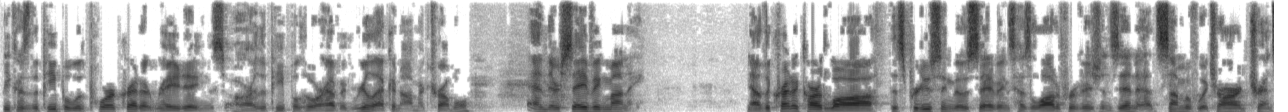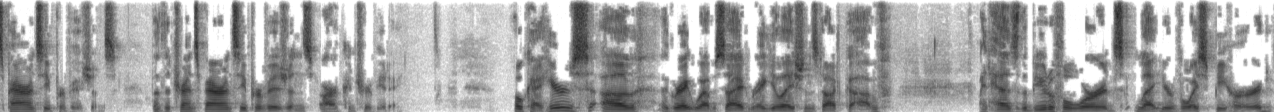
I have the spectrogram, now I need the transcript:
because the people with poor credit ratings are the people who are having real economic trouble, and they're saving money. Now, the credit card law that's producing those savings has a lot of provisions in it, some of which aren't transparency provisions, but the transparency provisions are contributing. Okay, here's uh, a great website, regulations.gov. It has the beautiful words, let your voice be heard.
